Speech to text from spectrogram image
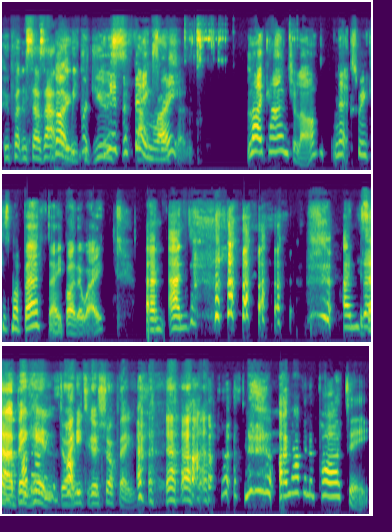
who put themselves out no, there, we could use here's the thing, right? like Angela, next week is my birthday, by the way. Um, and and Is that um, a big I'm hint? a Do I need to go shopping? I'm having a party,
